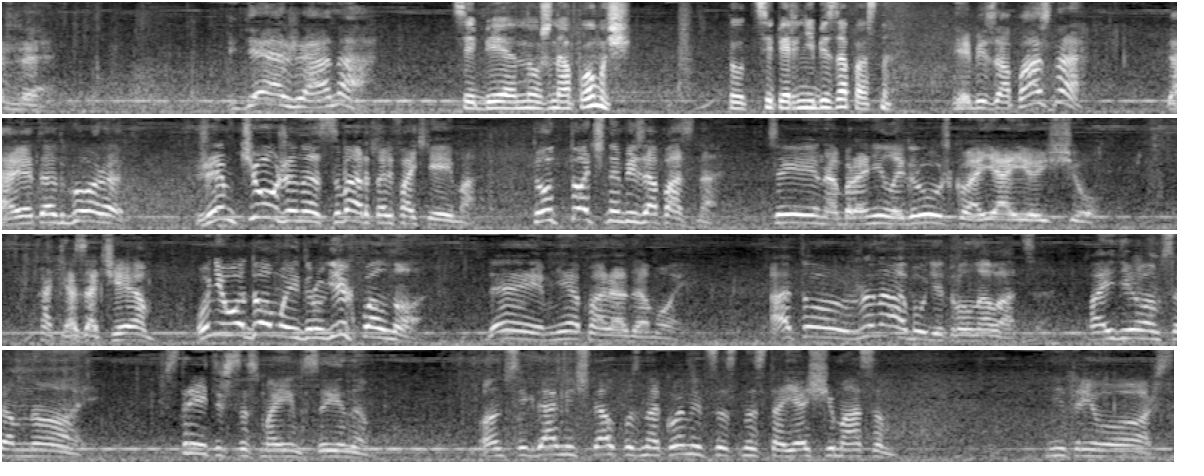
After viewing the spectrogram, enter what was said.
Где же? Где же она? Тебе нужна помощь? Тут теперь небезопасно. Небезопасно? Да этот город жемчужина Свартальфахейма. Тут точно безопасно. Сын обронил игрушку, а я ее ищу. Хотя зачем? У него дома и других полно. Да и мне пора домой. А то жена будет волноваться. Пойдем со мной. Встретишься с моим сыном. Он всегда мечтал познакомиться с настоящим асом. Не тревожься.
